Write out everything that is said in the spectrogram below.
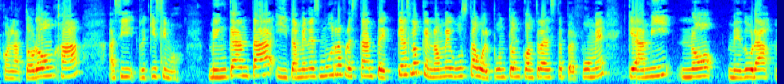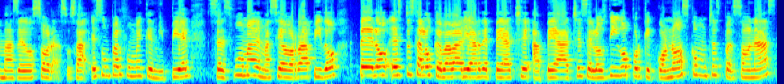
con la toronja, así riquísimo. Me encanta y también es muy refrescante. ¿Qué es lo que no me gusta o el punto en contra de este perfume? Que a mí no me dura más de dos horas. O sea, es un perfume que en mi piel se esfuma demasiado rápido, pero esto es algo que va a variar de pH a pH. Se los digo porque conozco muchas personas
